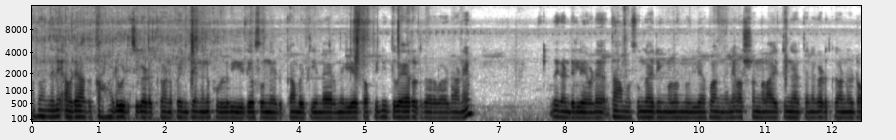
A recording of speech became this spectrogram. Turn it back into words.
അപ്പോൾ അങ്ങനെ അവിടെ ആകെ കാട് പിടിച്ച് കിടക്കുകയാണ് അപ്പോൾ എനിക്ക് അങ്ങനെ ഫുള്ള് വീഡിയോസ് ഒന്നും എടുക്കാൻ പറ്റിയിട്ടുണ്ടായിരുന്നില്ല കേട്ടോ പിന്നെ ഇത് വേറൊരു തറവാടാണ്. ഇത് കണ്ടില്ലേ ഇവിടെ താമസവും കാര്യങ്ങളൊന്നുമില്ല. അപ്പോൾ അങ്ങനെ വർഷങ്ങളായിട്ട് ഇങ്ങനെ തന്നെ കിടക്കുകയാണ് കേട്ടോ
